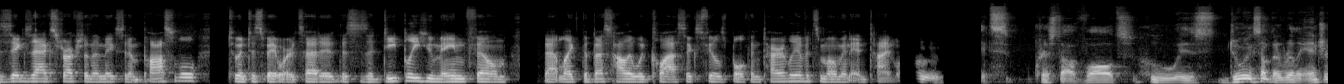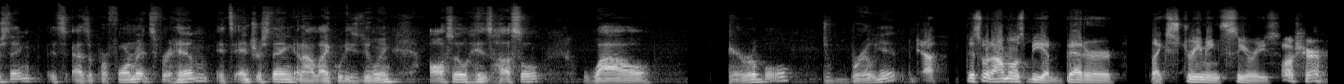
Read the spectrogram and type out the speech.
zigzag structure that makes it impossible to anticipate where it's headed. This is a deeply humane film that, like the best Hollywood classics, feels both entirely of its moment and timeless. It's Christoph Waltz who is doing something really interesting. It's as a performance for him. It's interesting, and I like what he's doing. Also, his hustle, while terrible, brilliant. Yeah. This would almost be a better like streaming series. Oh, sure.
